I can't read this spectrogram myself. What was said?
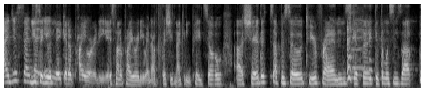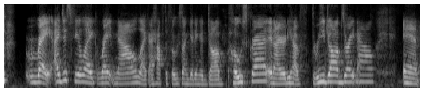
I just said you said it, you would make it a priority. It's not a priority right now because she's not getting paid. So, uh, share this episode to your friends. Get the get the listens up. Right. I just feel like right now, like I have to focus on getting a job post grad, and I already have three jobs right now, and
